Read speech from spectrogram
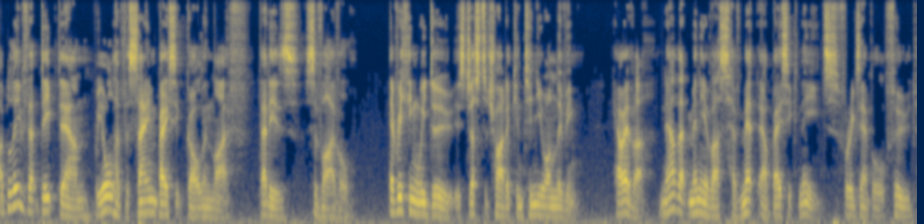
I believe that deep down, we all have the same basic goal in life, that is, survival. Everything we do is just to try to continue on living. However, now that many of us have met our basic needs, for example food,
